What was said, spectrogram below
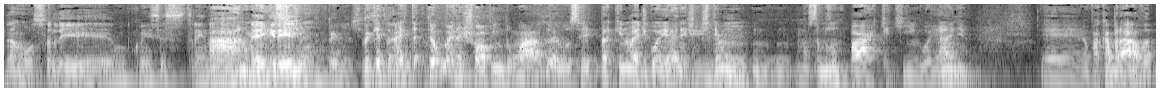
Não, moço, ali eu não conheço esses treinos. Ah, não Minha conhecia. igreja não permite. Porque aí tem o Goiânia Shopping de um lado, aí você, pra quem não é de Goiânia, a gente tem um, um- um- Nós temos um parque aqui em Goiânia, é, o Vaca Brava.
